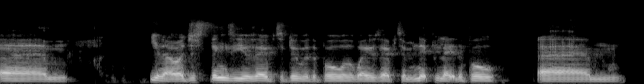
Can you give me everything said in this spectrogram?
Um, you know, just things he was able to do with the ball, the way he was able to manipulate the ball. Um,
